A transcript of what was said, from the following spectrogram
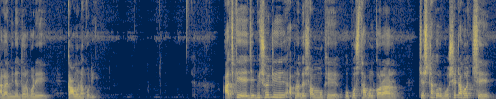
আলমিনের দরবারে কামনা করি। আজকে যে বিষয়টি আপনাদের সম্মুখে উপস্থাপন করার চেষ্টা করব সেটা হচ্ছে,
